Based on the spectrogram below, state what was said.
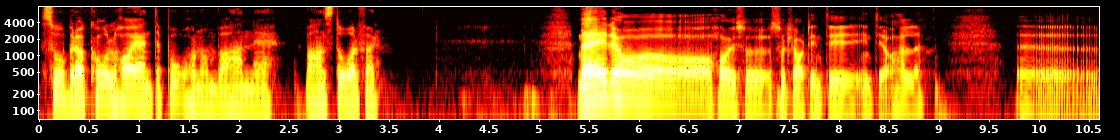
så bra koll har jag inte på honom vad han, eh, vad han står för. Nej, det har, har ju så, såklart inte, inte jag heller. Uh,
